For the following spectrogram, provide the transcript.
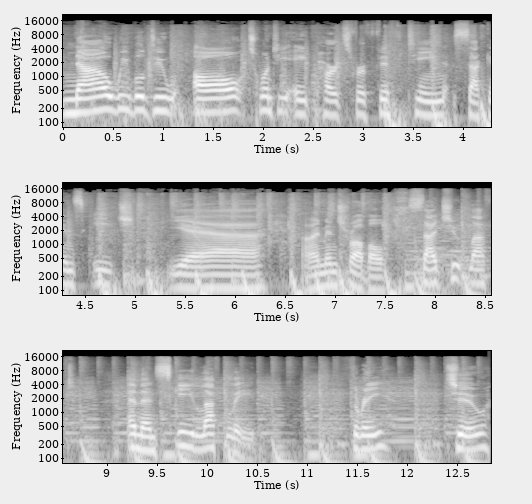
Now we will do all 28 parts for 15 seconds each. Yeah, I'm in trouble. Side shoot left, and then ski left lead. Three, two,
